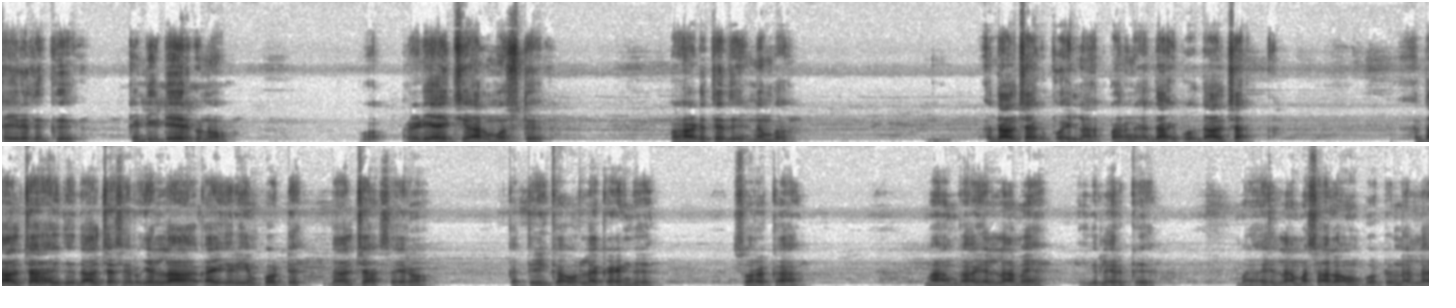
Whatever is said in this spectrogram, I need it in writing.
செய்கிறதுக்கு கிண்டிக்கிட்டே இருக்கணும். ரெடி ஆயிடுச்சு ஆல்மோஸ்ட்டு. இப்போ அடுத்தது நம்ம தால்ச்சாவுக்கு போயிடலாம். பாருங்கள் தா இப்போது தால்ச்சா தால்ச்சா இது தால்ச்சா செய்கிறோம் எல்லா காய்கறியும் போட்டு தால்ச்சா செய்கிறோம் கத்திரிக்காய் உருளைக்கிழங்கு சுரக்காய் மாங்காய் எல்லாமே இதில் இருக்குது ம எல்லா மசாலாவும் போட்டு நல்லா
